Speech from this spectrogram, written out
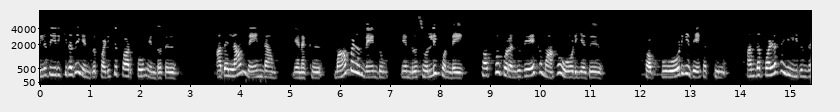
எழுதியிருக்கிறது என்று படித்து பார்ப்போம் என்றது. அதெல்லாம் வேண்டாம் எனக்கு மாம்பழம் வேண்டும் என்று சொல்லிக்கொண்டே பப்பு குரங்கு வேகமாக ஓடியது. பப்பு ஓடிய வேகத்தில் அந்த பலகையில் இருந்த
